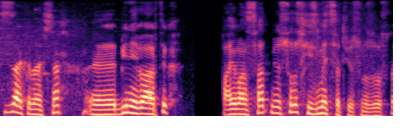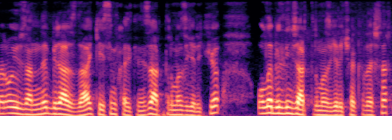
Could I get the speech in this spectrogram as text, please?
Siz arkadaşlar e, bir nevi artık hayvan satmıyorsunuz, hizmet satıyorsunuz dostlar. O yüzden de biraz daha kesim kalitenizi arttırmanız gerekiyor. Olabildiğince arttırmanız gerekiyor arkadaşlar.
